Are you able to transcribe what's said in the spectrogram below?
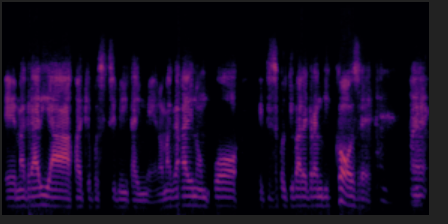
eh, magari ha qualche possibilità in meno, magari non può mettersi a coltivare grandi cose, eh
